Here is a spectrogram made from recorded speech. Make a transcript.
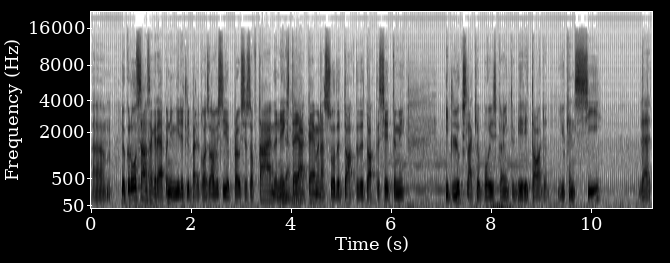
um, Look, it all sounds like it happened immediately, but it was obviously a process of time. The next Yeah. day I came and I saw the doctor. The doctor said to me, It looks like your boy is going to be retarded. You can see that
